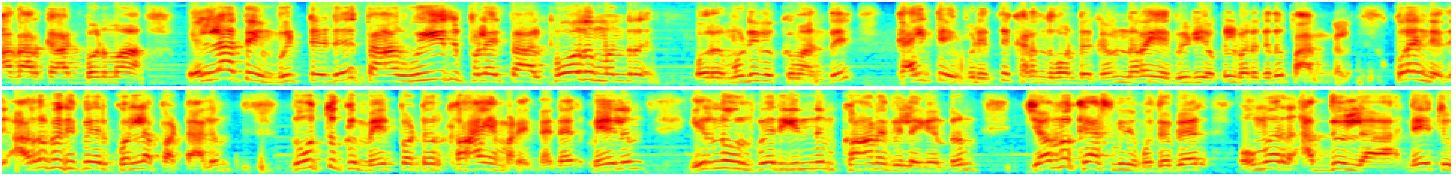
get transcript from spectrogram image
ஆதார் கார்டு வேணுமா எல்லாத்தையும் விட்டுட்டு தான் உயிர் பிழைத்தால் போதும் என்று ஒரு முடிவுக்கு வந்து கைத்தை பிடித்து கடந்து கொண்டிருக்கிற நிறைய வீடியோக்கள் வருகிறது பாருங்கள். குறைந்தது அறுபது பேர் கொல்லப்பட்டாலும் நூற்றுக்கும் மேற்பட்டோர் காயமடைந்தனர். மேலும் இருநூறு பேர் இன்னும் காணவில்லை என்றும் ஜம்மு காஷ்மீர் முதல்வர் உமர் அப்துல்லா நேற்று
